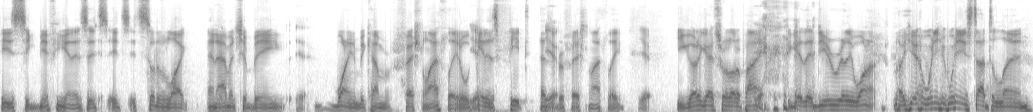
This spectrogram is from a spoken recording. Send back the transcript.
is significant. It's it's it's it's sort of like an amateur being Yeah. wanting to become a professional athlete or Yeah. get as fit as Yeah. a professional athlete. Yeah. You got to go through a lot of pain to get there. Do you really want it? Like you know, when you when you start to learn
